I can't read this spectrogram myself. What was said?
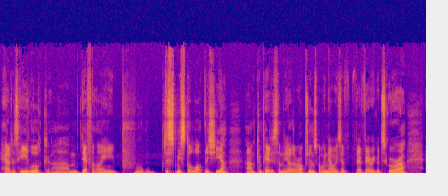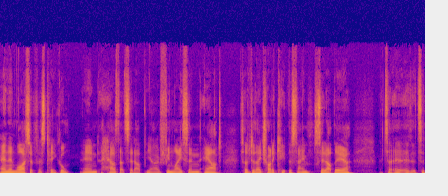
how does he look? Um, definitely dismissed a lot this year um, compared to some of the other options, but we know he's a, a very good scorer. And then Lycett versus Teakle. And how's that set up? You know, Finlayson out. So, do they try to keep the same setup there? It's a, it's a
